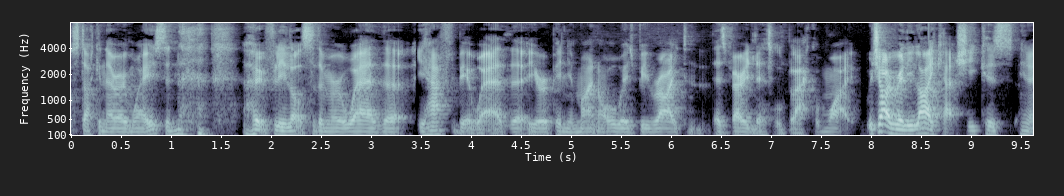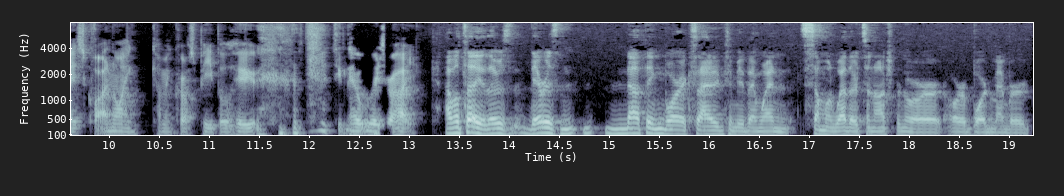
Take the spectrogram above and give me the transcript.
stuck in their own ways and hopefully lots of them are aware that you have to be aware that your opinion might not always be right and there's very little black and white which i really like actually because you know it's quite annoying coming across people who think they're always right I will tell you, there's there is nothing more exciting to me than when someone, whether it's an entrepreneur or a board member,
